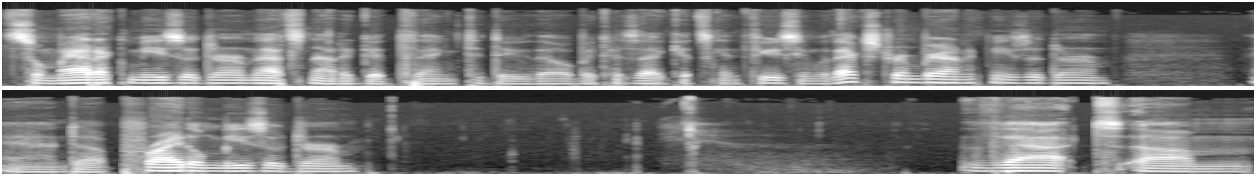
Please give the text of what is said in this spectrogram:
somatic mesoderm. That's not a good thing to do, though, because that gets confusing with extraembryonic mesoderm and uh, parietal mesoderm. That um,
